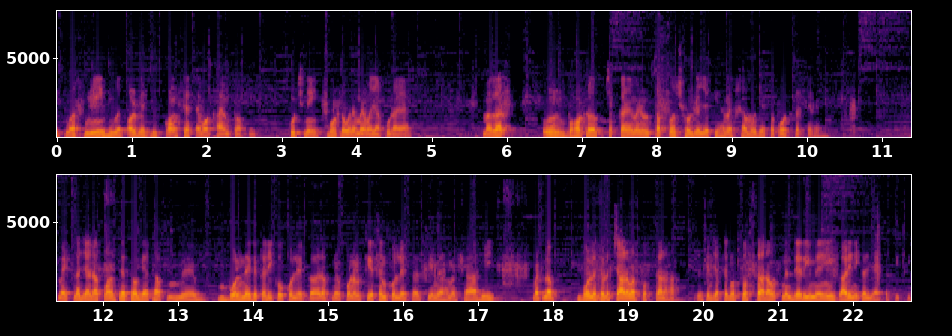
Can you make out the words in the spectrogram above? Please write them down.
it was me who always been conscious about how I am talking कुछ नहीं, बहुत लोगों ने मेरा मज़ाक उड़ाया। है मगर उन बहुत लोगों के चक्कर में मैंने उन सबको छोड़ दिया जो कि हमेशा मुझे सपोर्ट करते रहे। मैं इतना ज़्यादा कॉन्शियस हो गया था अपने बोलने के तरीक़ों को लेकर, अपने प्रोनाउंसिएशन को लेकर, कि मैं हमेशा ही मतलब बोलने से पहले चार बार सोचता रहा। लेकिन जब तक मैं सोचता रहा, उतने देरी में ही गाड़ी निकल जाया करती थी।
